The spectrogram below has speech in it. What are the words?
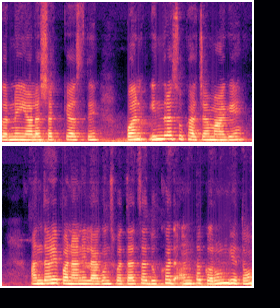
करणे याला शक्य असते. पण इंद्रसुखाच्या मागे आंधळेपणाने लागून स्वतःचा दुःखद अंत करून घेतो.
